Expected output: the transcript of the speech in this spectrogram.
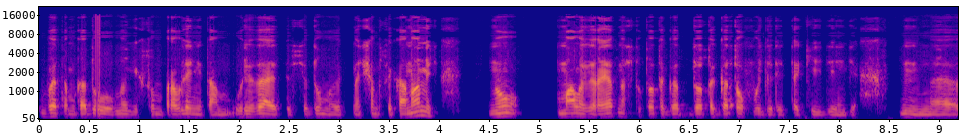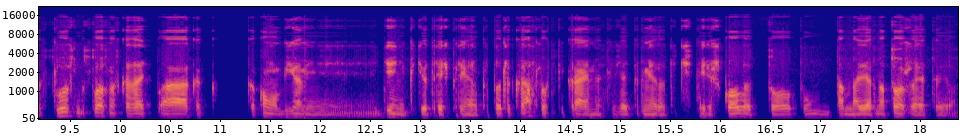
в этом году у многих самоуправлений там урезаются, все думают, на чем сэкономить, ну, маловероятно, что кто-то, готов выделить такие деньги. Э, сложно, сложно сказать, а как, в каком объеме денег идет речь, например, про тот же Красловский край, но если взять, например, это четыре школы, то там, наверное, тоже это,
